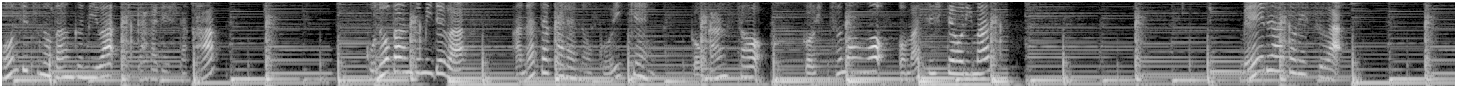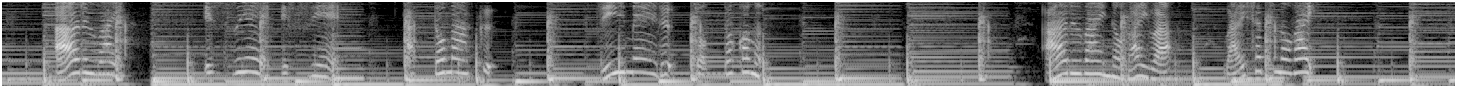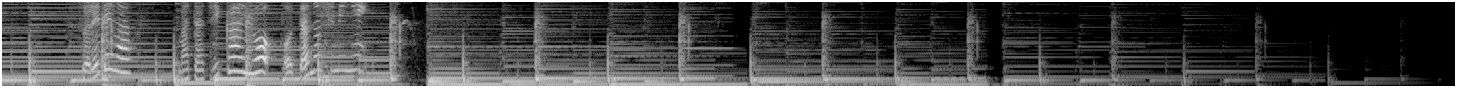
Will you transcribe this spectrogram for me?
本日の番組はいかがでしたか？の番組ではあなたからのご意見ご感想ご質問をお待ちしております。メールアドレスは rysasa.gmail.com ry の y はワイシャツの y それではまた次回をお楽しみに。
